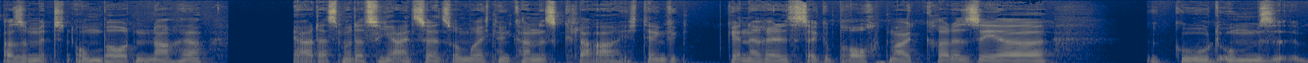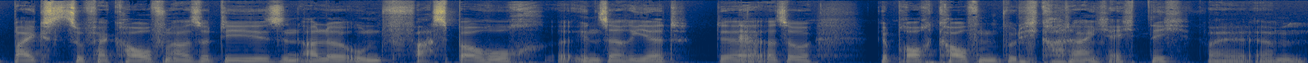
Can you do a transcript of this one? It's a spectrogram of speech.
also mit Umbauten nachher. Ja, dass man das nicht eins zu eins umrechnen kann, ist klar. Ich denke, generell ist der Gebrauchtmarkt gerade sehr gut, um Bikes zu verkaufen. Also die sind alle unfassbar hoch äh, inseriert. Der, ja. Also gebraucht kaufen würde ich gerade eigentlich echt nicht, weil ähm,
